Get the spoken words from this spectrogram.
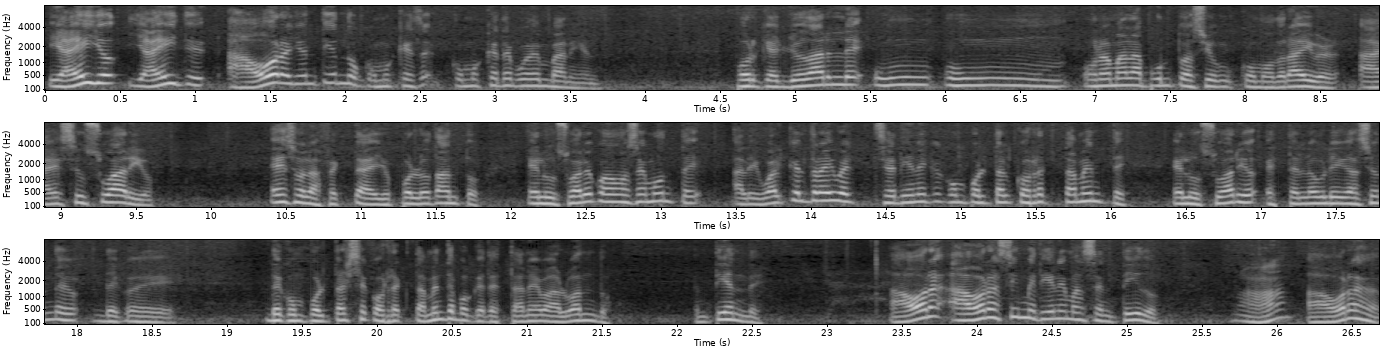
Y ahí yo, y ahí ahora yo entiendo cómo es que cómo es que te pueden banear. Porque al yo darle un, un- una mala puntuación como driver a ese usuario, eso le afecta a ellos. Por lo tanto, el usuario cuando se monte, al igual que el driver se tiene que comportar correctamente, el usuario está en la obligación de, de, eh, de comportarse correctamente porque te están evaluando. ¿Entiendes? Ahora, ahora sí me tiene más sentido. Ajá. Ahora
